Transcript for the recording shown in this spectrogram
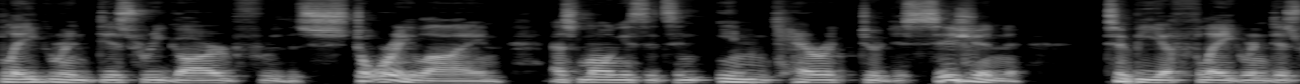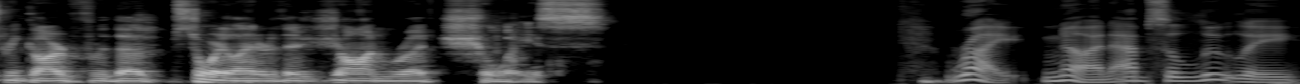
flagrant disregard for the storyline, as long as it's an in-character decision to be a flagrant disregard for the storyline or the genre choice. Right. No, and absolutely.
